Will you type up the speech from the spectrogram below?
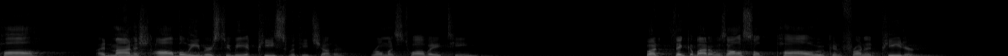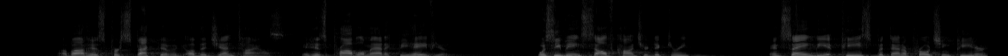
Paul admonished all believers to be at peace with each other. Romans 12, 18. But think about it, it was also Paul who confronted Peter about his perspective of the Gentiles and his problematic behavior. Was he being self contradictory and saying, be at peace, but then approaching Peter?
